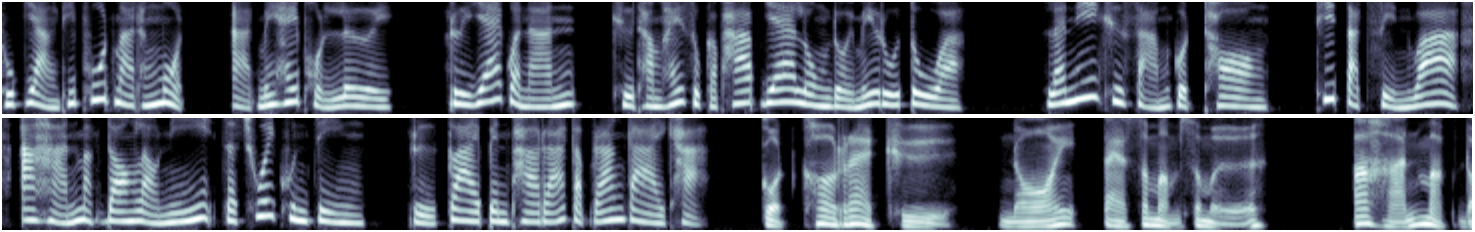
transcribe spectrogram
ทุกอย่างที่พูดมาทั้งหมด อาจไม่ให้ผลเลย หรือแย่กว่านั้น คือทำให้สุขภาพแย่ลงโดยไม่รู้ตัว และนี่คือสามกฎทอง ที่ตัดสินว่าอาหารหมักดองเหล่านี้จะช่วยคุณจริง หรือกลายเป็นภาระกับร่างกายค่ะ กฎข้อแรกคือ น้อยแต่สม่ำเสมอ อาหารหมักด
